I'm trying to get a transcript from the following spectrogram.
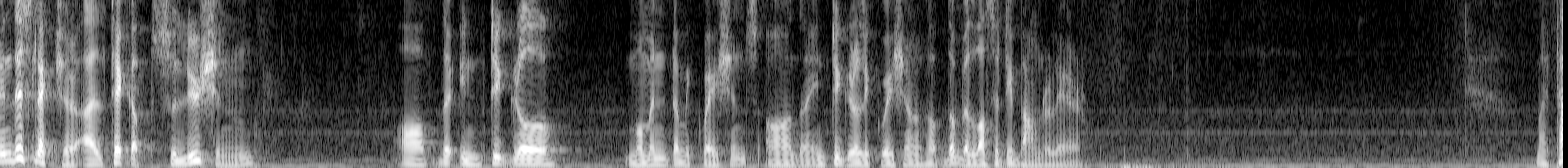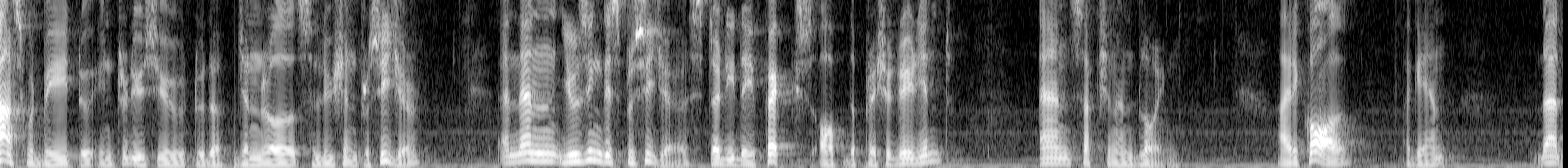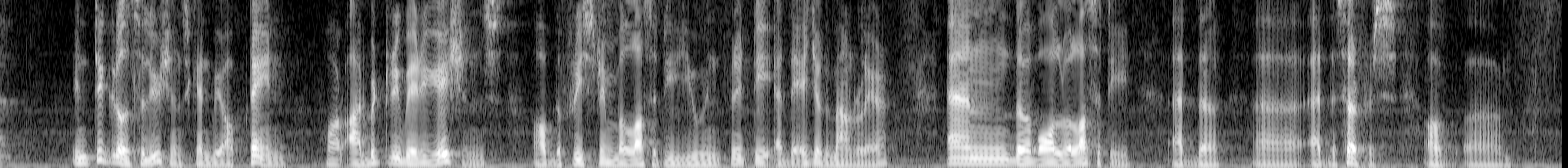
in this lecture, I will take up solution of the integral momentum equations or the integral equation of the velocity boundary layer. My task would be to introduce you to the general solution procedure and then using this procedure study the effects of the pressure gradient and suction and blowing. I recall again that integral solutions can be obtained for arbitrary variations of the free stream velocity u infinity at the edge of the boundary layer and the wall velocity at the uh, at the surface of uh,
